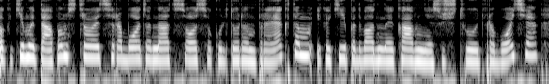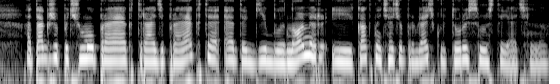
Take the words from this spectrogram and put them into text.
по каким этапам строится работа над социокультурным проектом и какие подводные камни существуют в работе, а также почему проект ради проекта — это гиблый номер и как начать управлять культурой самостоятельно.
